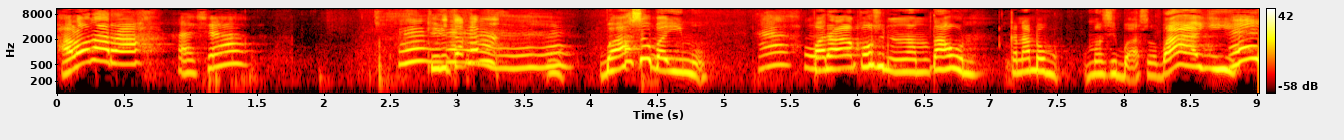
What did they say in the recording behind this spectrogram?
Halo Nara. Asya. Hmm, ceritakan bahasa bayimu. Padahal kau sudah enam tahun. Kenapa masih bahasa bayi? Eh,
